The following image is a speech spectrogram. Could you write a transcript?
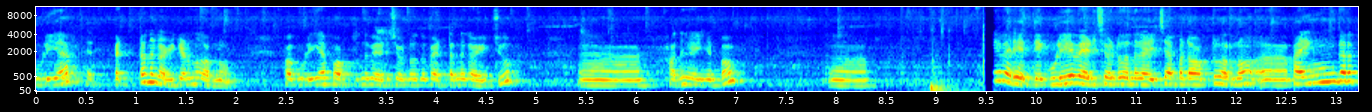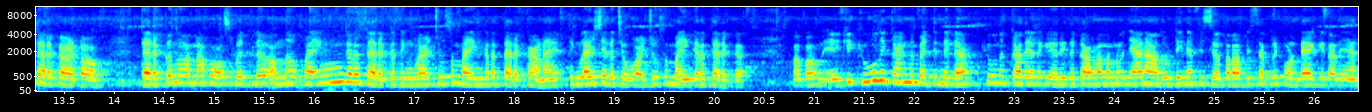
ഗുളിയ പെട്ടെന്ന് കഴിക്കണം എന്ന് പറഞ്ഞു. അപ്പോൾ ഗുളിയ പുറത്തുനിന്ന് മേടിച്ചുകൊണ്ട് വന്ന് പെട്ടെന്ന് കഴിച്ചു. അത് കഴിഞ്ഞപ്പം ഗുളിക വരെ എത്തി. ഗുളിക മേടിച്ചുകൊണ്ട് വന്ന് കഴിച്ചു അപ്പോൾ ഡോക്ടർ പറഞ്ഞു ഭയങ്കര തിരക്കാട്ടോ തിരക്കെന്ന് പറഞ്ഞാൽ ഹോസ്പിറ്റലിൽ അന്ന് ഭയങ്കര തിരക്ക്. തിങ്കളാഴ്ച ദിവസം ഭയങ്കര തിരക്കാണ്. തിങ്കളാഴ്ചയല്ല ചൊവ്വാഴ്ച ദിവസം ഭയങ്കര തിരക്ക്. അപ്പം എനിക്ക് ക്യൂ നിൽക്കാനൊന്നും പറ്റുന്നില്ല. ക്യൂ നിൽക്കാതെയാണ് കയറിയത് കാരണം നമ്മൾ ഞാൻ ആദൂട്ടീനെ ഫിസിയോതെറാപ്പി സെന്ററിൽ കൊണ്ടാക്കിയിട്ടാണ് ഞാൻ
